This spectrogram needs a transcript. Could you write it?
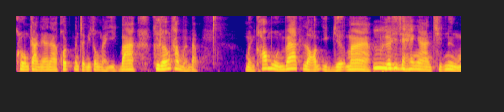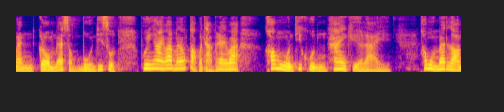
โครงการในอนาคตมันจะมีตรงไหนอีกบ้าง คือเราต้องทำเหมือนแบบ เหมือนข้อมูลแวดล้อมอีกเยอะมากอืมเพื่อที่จะให้งานชิ้นหนึ่งมันกลมและสมบูรณ์ที่สุดพูดง่ายๆว่ามันต้องตอบคำถามให้ได้ว่า ข้อมูลที่คุณให้คืออะไร ข้อมูลแวดล้อม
